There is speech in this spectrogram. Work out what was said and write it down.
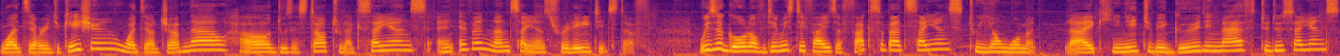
What's their education? What's their job now? How do they start to like science? And even non science related stuff. With the goal of demystify the facts about science to young women. Like, you need to be good in math to do science?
